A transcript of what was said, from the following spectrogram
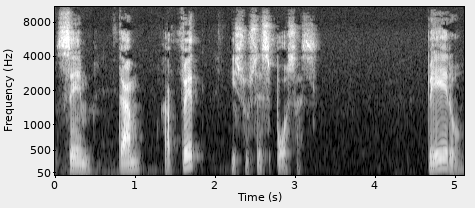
Sem, Cam, Jafet y sus esposas. Pero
